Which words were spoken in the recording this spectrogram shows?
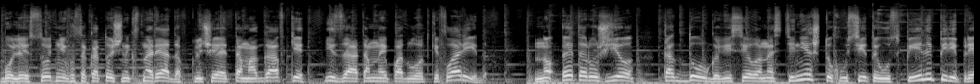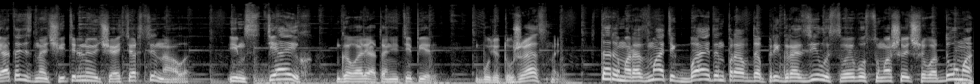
Более сотни высокоточных снарядов, включая томагавки из атомной подлодки «Флорида». Но это ружье так долго висело на стене, что хуситы успели перепрятать значительную часть арсенала – и мстя их, говорят они теперь, будет ужасной. Старый маразматик Байден, правда, пригрозил из своего сумасшедшего дома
